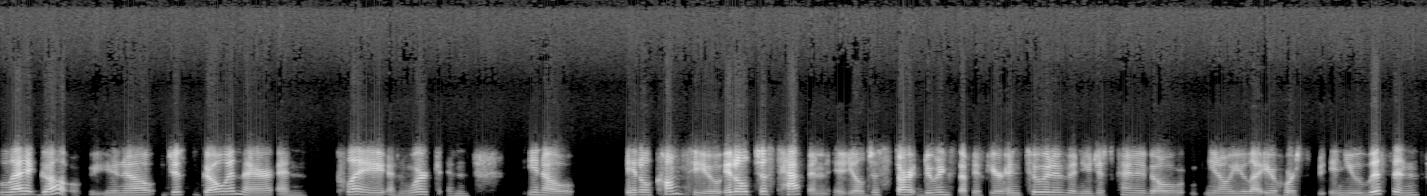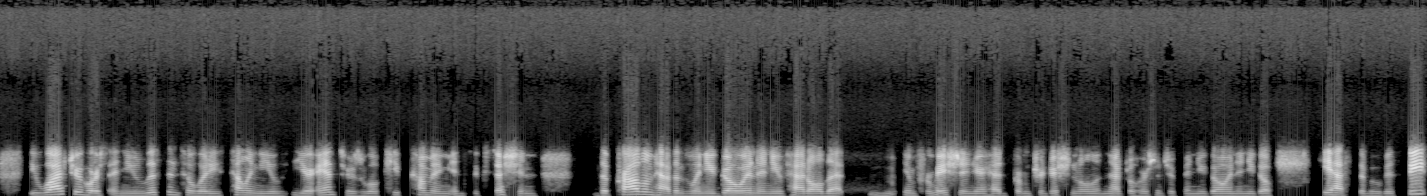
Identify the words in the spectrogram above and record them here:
let it go, you know, just go in there and play and work and you know, it'll come to you it'll just happen it, you'll just start doing stuff if you're intuitive and you just kind of go you know you let your horse and you listen you watch your horse and you listen to what he's telling you your answers will keep coming in succession the problem happens when you go in and you've had all that information in your head from traditional and natural horsemanship and you go in and you go he has to move his feet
